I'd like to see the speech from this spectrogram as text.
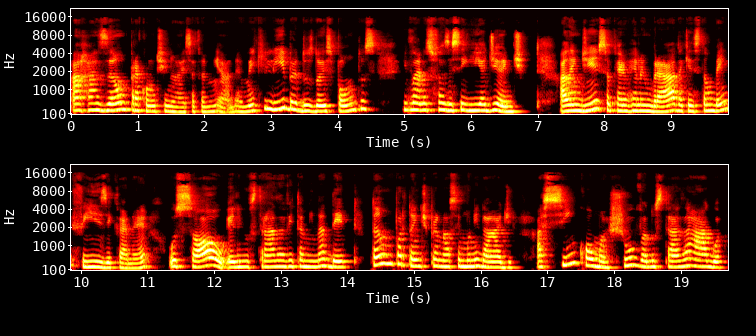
a razão para continuar essa caminhada. É um equilíbrio dos dois pontos e vai nos fazer seguir adiante. Além disso, eu quero relembrar da questão bem física, né? O sol, ele nos traz a vitamina D, tão importante para nossa imunidade, assim como a chuva nos traz a água.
